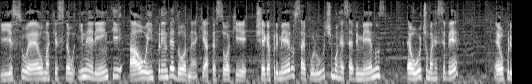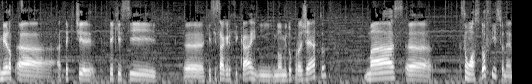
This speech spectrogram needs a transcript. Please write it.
Isso é uma questão inerente ao empreendedor, né? Que é a pessoa que chega primeiro, sai por último, recebe menos, é o último a receber, é o primeiro a, a ter, que te, ter que se uh, que se sacrificar em, em, nome do projeto, mas uh, são ossos do ofício, né?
